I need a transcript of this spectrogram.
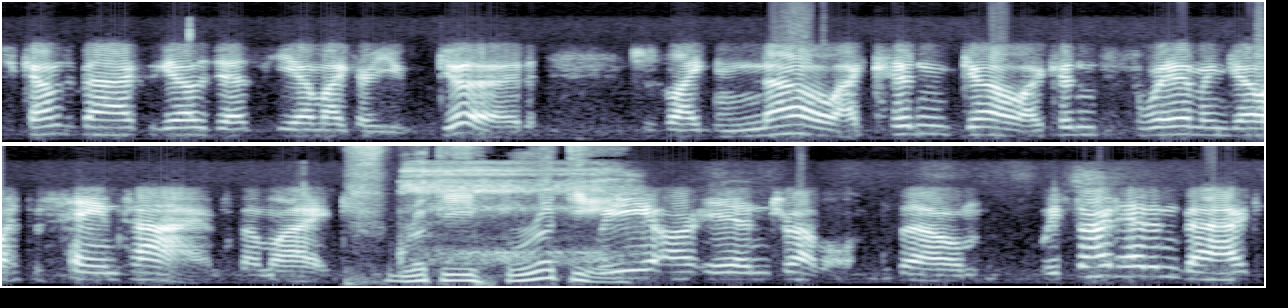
she comes back. We get on the jet ski. I'm like, "Are you good?" She's like, "No, I couldn't go. I couldn't swim and go at the same time." So I'm like, Rookie, rookie. "We are in trouble." So we start heading back,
